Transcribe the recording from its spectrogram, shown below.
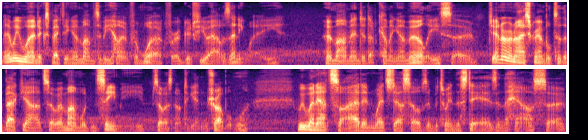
and we weren't expecting her mum to be home from work for a good few hours anyway. Her mum ended up coming home early, so Jenna and I scrambled to the backyard so her mum wouldn't see me, so as not to get in trouble. We went outside and wedged ourselves in between the stairs and the house so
